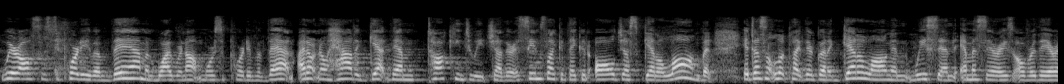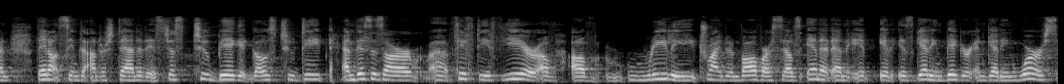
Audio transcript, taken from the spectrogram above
we're also supportive of them and why we're not more supportive of that. I don't know how to get them talking to each other. It seems like if they could all just get along, but it doesn't look like they're going to get along. And we send emissaries over there and they don't seem to understand it. It's just too big. It goes too deep. And this is our uh, 50th year of, of really trying to involve ourselves in it. And it, it is getting bigger and getting worse.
